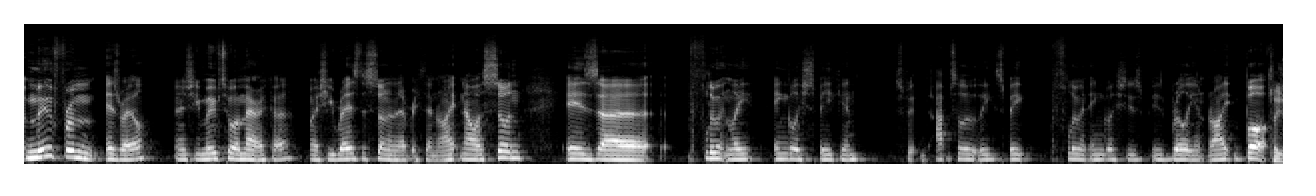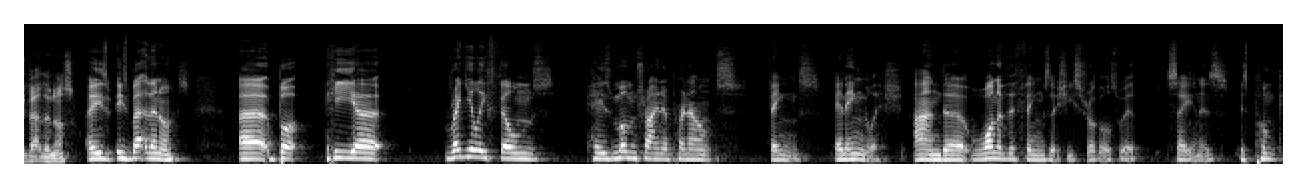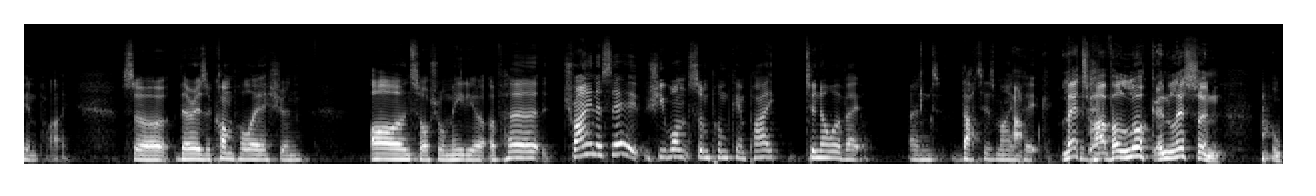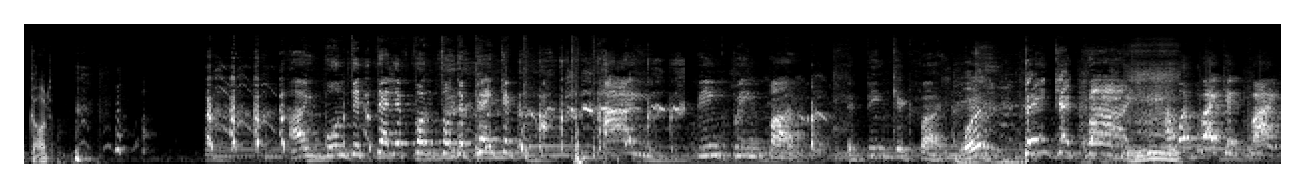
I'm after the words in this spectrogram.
moved from Israel and she moved to America where she raised a son and everything, right? Now, her son is uh, fluently English speaking, sp- absolutely speak fluent English. He's he's brilliant, right? But So he's better than us. He's he's better than us. Uh, but he uh, regularly films his mum trying to pronounce things in English, and uh, one of the things that she struggles with saying is is pumpkin pie. So there is a compilation on social media of her trying to say she wants some pumpkin pie to no avail, and that is my pick. Let's today. have a look and listen. Oh God. I want the telephone for the pancake pie. Pink, pink pie. A pancake pie. What? Pancake pie. Mm. I want pancake pie.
